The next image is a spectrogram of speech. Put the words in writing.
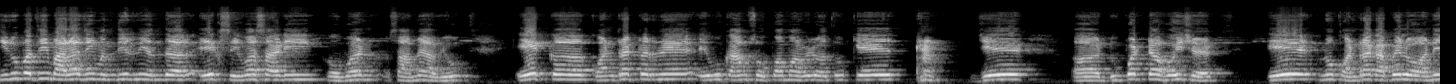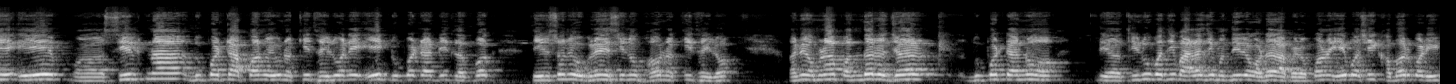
તિરુપતિ બાલાજી મંદિરની અંદર એક સેવા સાડી કૌભાંડ સામે આવ્યું. એક કોન્ટ્રાક્ટરને એવું કામ સોંપવામાં આવેલું હતું કે જે દુપટ્ટા હોય છે, એનો કોન્ટ્રાક્ટ આપેલો અને એ સિલ્કના દુપટ્ટા આપવાનું એવું નક્કી થયેલું અને એક દુપટ્ટા દીઠ લગભગ તેરસો ને ઓગણએંસીનો ભાવ નક્કી થયેલો. અને હમણાં પંદર હજાર દુપટ્ટાનો તિરુપતિ બાલાજી મંદિરે ઓર્ડર આપેલો. પણ એ પછી ખબર પડી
